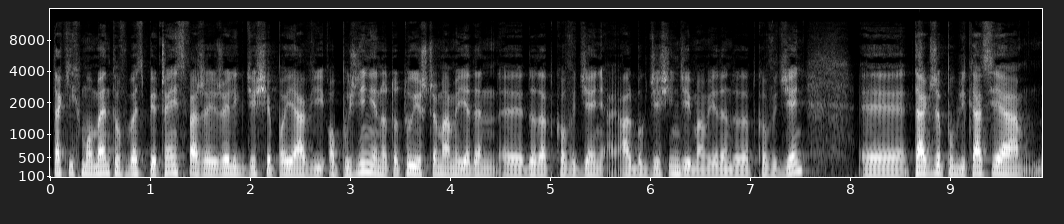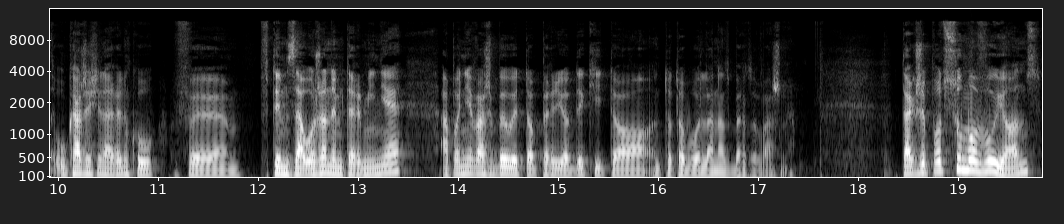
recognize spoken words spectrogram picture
takich momentów bezpieczeństwa, że jeżeli gdzieś się pojawi opóźnienie, no to tu jeszcze mamy jeden e, dodatkowy dzień, albo gdzieś indziej mamy jeden dodatkowy dzień. E, także publikacja ukaże się na rynku w, w tym założonym terminie, a ponieważ były to periodyki, to, to to było dla nas bardzo ważne. Także podsumowując,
